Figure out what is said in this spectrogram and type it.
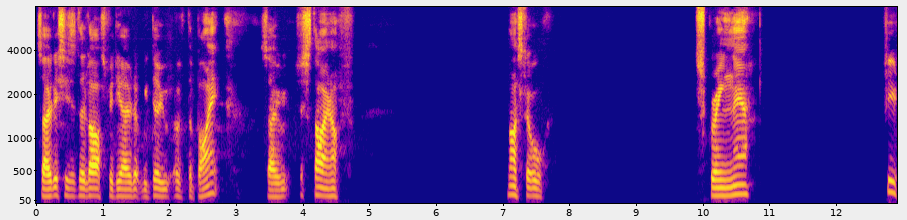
So this is the last video that we do of the bike. So just starting off Nice little screen there. A few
